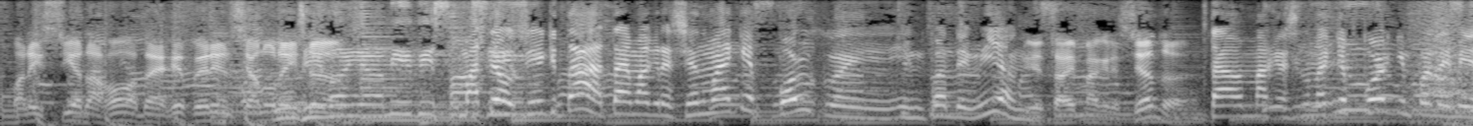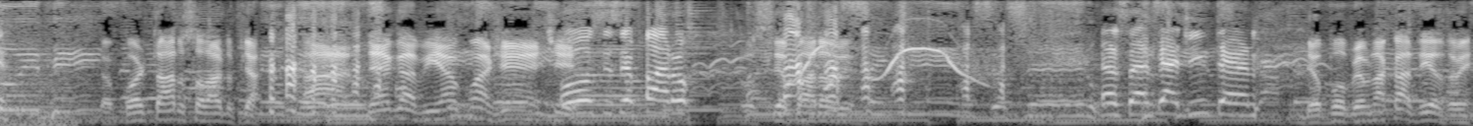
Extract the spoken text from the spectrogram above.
Valencia da Roda é referência no leitão. O Mateuzinho que tá, tá emagrecendo mais que porco em, em pandemia. Ele tá emagrecendo? Tá emagrecendo mais que porco em pandemia. Tá cortado o salário do Piá. A Dega Viel com a gente. Ou se separou. Ou se separou. Essa é a piadinha interna. Deu problema na cadeira também.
